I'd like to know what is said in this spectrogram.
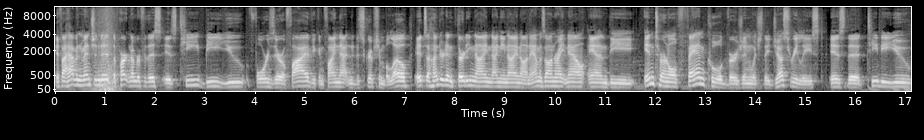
If I haven't mentioned it, the part number for this is TBU405. You can find that in the description below. It's $139.99 on Amazon right now, and the internal fan-cooled version, which they just released, is the TBU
